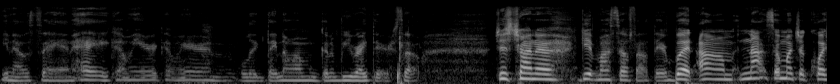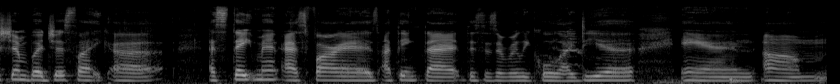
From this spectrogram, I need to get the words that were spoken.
you know, saying, hey, come here, come here. And look, they know I'm going to be right there. So, just trying to get myself out there. But um, not so much a question, but just like uh, a statement as far as I think that this is a really cool idea, and um,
